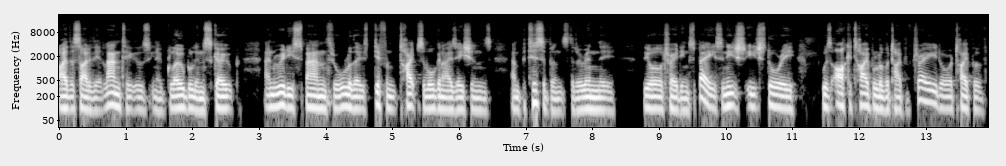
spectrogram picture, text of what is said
either side of the Atlantic. It was you know global in scope and really span through all of those different types of organizations and participants that are in the the oil trading space. And each each story was archetypal of a type of trade or a type of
